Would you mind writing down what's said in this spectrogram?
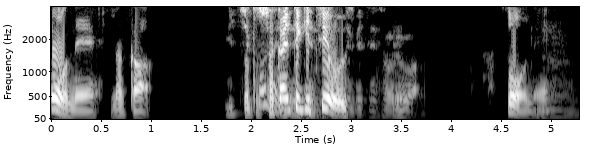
そうね。なんか、ちょっと社会的地位を別にそれは。そうね。うん。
